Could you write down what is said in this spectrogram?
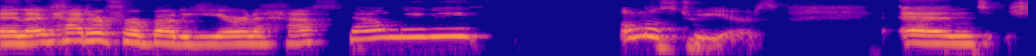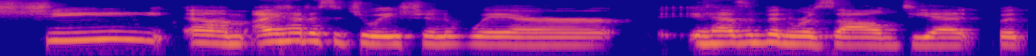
And i've had her for about a year and a half now maybe? Almost mm-hmm. two years. And she um, i had a situation where it hasn't been resolved yet but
